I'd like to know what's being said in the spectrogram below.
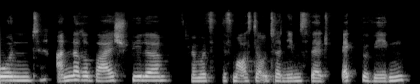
Und andere Beispiele, wenn wir uns jetzt mal aus der Unternehmenswelt wegbewegen,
